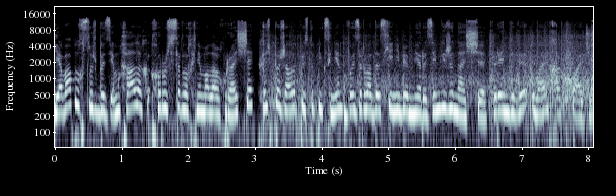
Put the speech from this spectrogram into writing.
Яваплық служба зем халық хұрушсырлық немала ғурашы, хэш пожалы преступник сенен войзырлада схенебе меры зем еженашы, рендеве лай хак паджиш.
